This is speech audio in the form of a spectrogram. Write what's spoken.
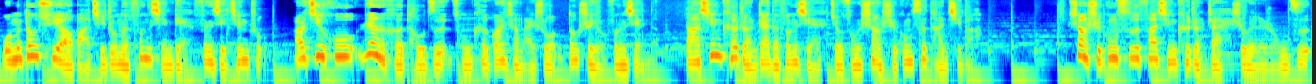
我们都需要把其中的风险点分析清楚。而几乎任何投资从客观上来说都是有风险的。打新可转债的风险就从上市公司谈起吧。上市公司发行可转债是为了融资，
